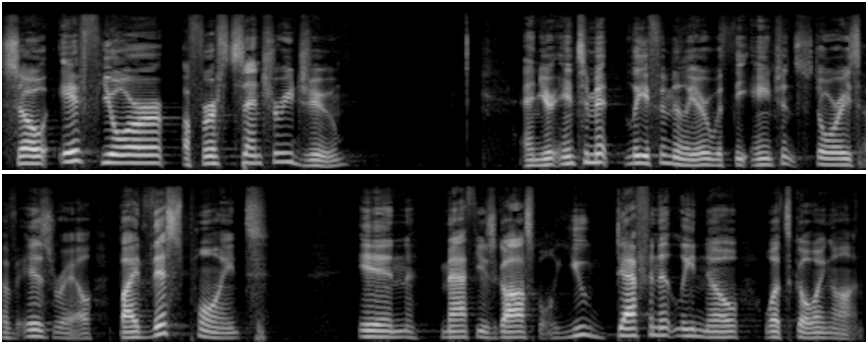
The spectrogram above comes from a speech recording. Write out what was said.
So if you're a first century Jew, and you're intimately familiar with the ancient stories of Israel, by this point, in Matthew's gospel, you definitely know what's going on.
